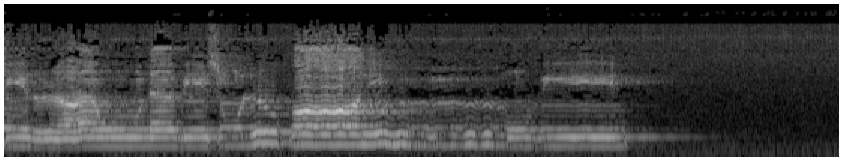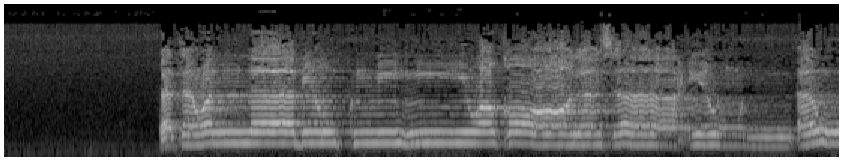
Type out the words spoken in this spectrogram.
فرعون بسلطان مبين. فتولى بركنه وقال ساحر أو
